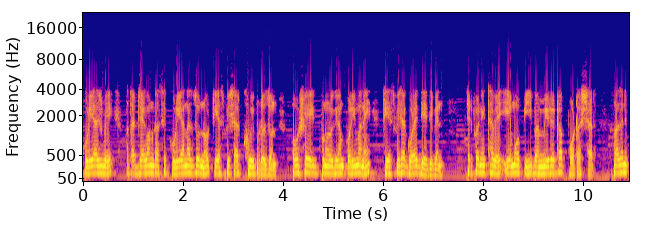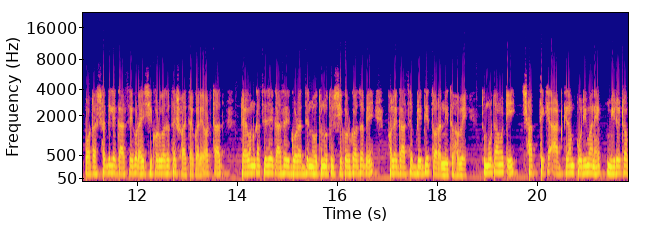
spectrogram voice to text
কুড়ি আসবে, অর্থাৎ ড্রাগন গাছে কুড়ি আনার জন্য টিএসপি সার খুবই প্রয়োজন। অবশ্যই পনেরো গ্রাম পরিমাণে টিএসপি সার গোড়ায় দিয়ে দিবেন। এরপর নিতে হবে এমওপি বা মিউরেট অফ পটাশ সার আমরা জানি পটাশ সার দিলে গাছের গোড়ায় শিকড় গজাতে সহায়তা করে, অর্থাৎ ড্রাগন গাছে যে গাছের গোড়ার যে নতুন নতুন শিকড় গজাবে, ফলে গাছের বৃদ্ধি ত্বরান্বিত হবে। তো মোটামুটি সাত থেকে আট গ্রাম পরিমাণে মিউরেট অফ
